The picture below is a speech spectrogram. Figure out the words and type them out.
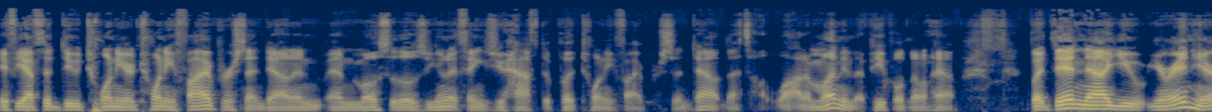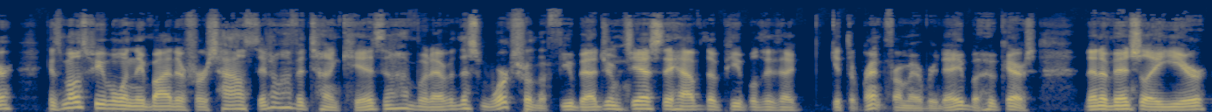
if you have to do 20 or 25% down. And, and most of those unit things, you have to put 25% down. That's a lot of money that people don't have. But then now you you're in here because most people when they buy their first house, they don't have a ton of kids, they don't have whatever. This works for the few bedrooms. Yes, they have the people that they get the rent from every day, but who cares? Then eventually a year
